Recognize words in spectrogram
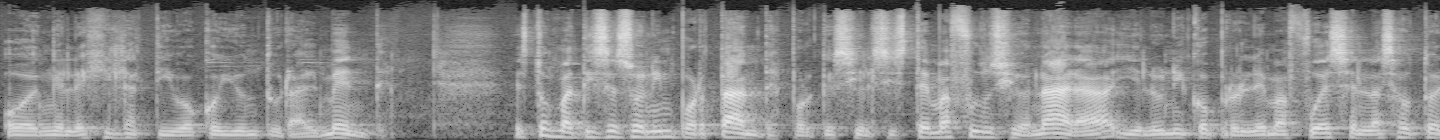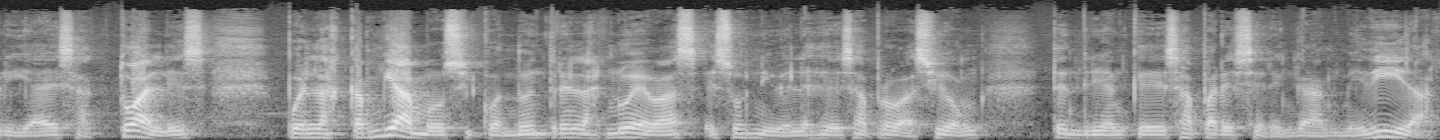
o en el Legislativo coyunturalmente. Estos matices son importantes porque si el sistema funcionara y el único problema fuesen las autoridades actuales, pues las cambiamos y cuando entren las nuevas, esos niveles de desaprobación tendrían que desaparecer en gran medida.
